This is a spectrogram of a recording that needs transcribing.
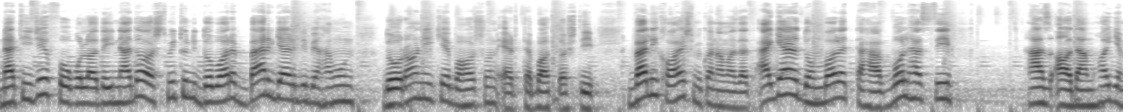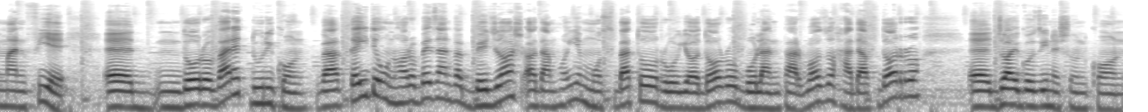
نتیجه فوق العاده نداشت می‌تونی دوباره برگردی به همون دورانی که باهاشون ارتباط داشتی. ولی خواهش می‌کنم ازت اگر دنبال تحول هستی از آدم های منفی دوروورت دوری کن و قید اونها رو بزن و بجاش آدم های مثبت و رویادار و بلند پرواز و هدفدار رو جایگزینشون کن.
